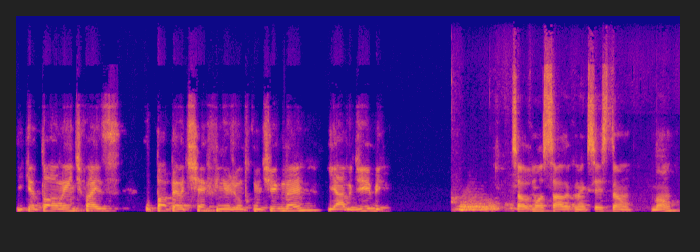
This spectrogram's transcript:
e que atualmente faz o papel de chefinho junto contigo, né? Iago Dib. Salve moçada, como é que vocês estão? Bom?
